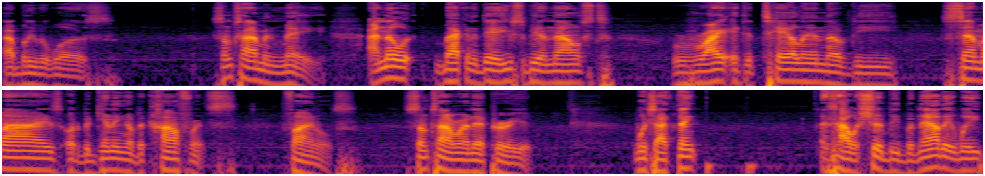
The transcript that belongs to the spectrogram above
I believe it was. Sometime in May. I know back in the day it used to be announced right at the tail end of the semis or the beginning of the conference finals, sometime around that period, which I think is how it should be. But now they wait,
